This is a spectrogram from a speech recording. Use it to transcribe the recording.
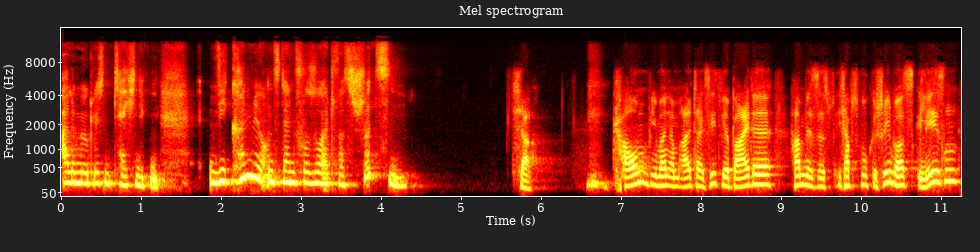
alle möglichen Techniken. Wie können wir uns denn vor so etwas schützen? Tja, kaum, wie man am Alltag sieht. Wir beide haben dieses, ich habe das Buch geschrieben, du hast es gelesen.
